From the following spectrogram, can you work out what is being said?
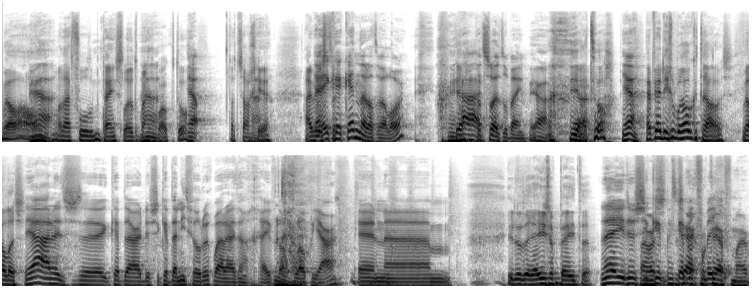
wel al. Ja. Want hij voelde meteen sleutelbeen Ja. gebroken, toch? Ja. Dat zag Ja. je. Hij ja, wist ik herkende dat wel hoor. Ja, Dat sleutelbeen. ja, ja, toch? Ja. Heb jij die gebroken trouwens? Wel eens. Ja, dus, eh, ik, heb daar, dus ik heb daar niet veel rugbaarheid aan gegeven het afgelopen jaar. En ehm, Je door de regen beten. nee, dus Maar ik het heb, is ik heb erg echt voor een beetje... Kev, maar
